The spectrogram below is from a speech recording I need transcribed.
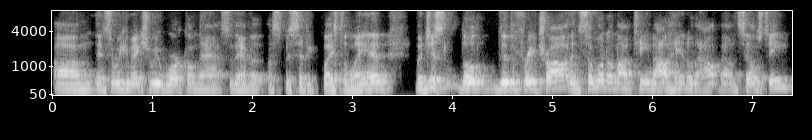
Um, and so we can make sure we work on that so they have a, a, specific place to land. But just they'll do the free trial. And someone on my team, I'll handle the outbound sales team.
